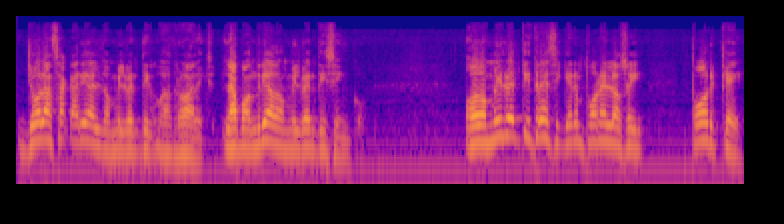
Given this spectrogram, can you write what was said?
yo la sacaría del 2024, Alex. La pondría 2025. O 2023, si quieren ponerlo así. ¿Por qué?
